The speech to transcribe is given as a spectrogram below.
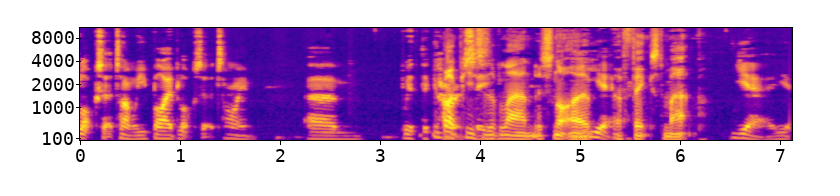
blocks at a time, or you buy blocks at a time. Um, with the currency, pieces of land. It's not a, Yeah. a fixed map. yeah, yeah,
